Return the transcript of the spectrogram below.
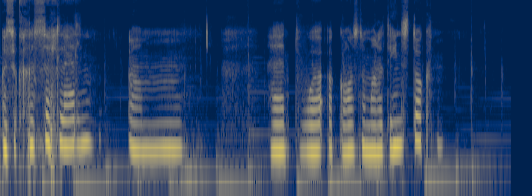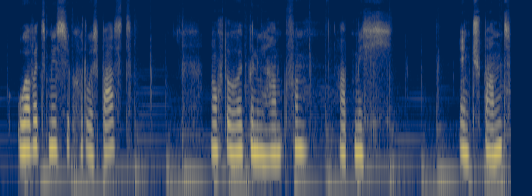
Also grüß euch Leiden. Ähm, heute war ein ganz normaler Dienstag. Arbeitsmäßig hat alles passt. Nach der Arbeit bin ich heimgefahren, habe mich entspannt.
